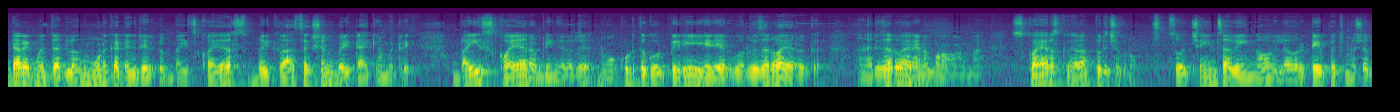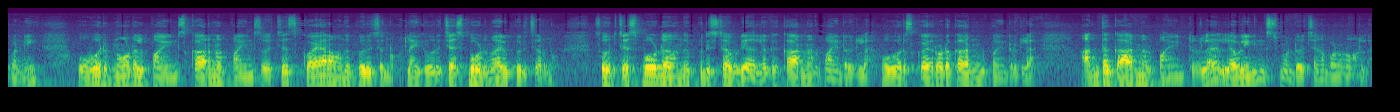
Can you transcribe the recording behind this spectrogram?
இன்டெரக்ட் மெத்தடில் வந்து மூணு கேட்டகரி இருக்குது by squares by cross section by tacheometry by square அப்படிங்கிறது நம்ம கொடுத்துக்கு ஒரு பெரிய ஏரியா இருக்குது ஒரு ரிசர்வாயர் இருக்குது அந்த ரிசர்வாயர் என்ன பண்ணுவோம் நம்ம? ஸ்கொயர் ஸ்கொயராக பிரிச்சுக்கணும். ஸோ செயின் சவிங்கோ இல்லை ஒரு டேப் வச்சு மெஷர் பண்ணி ஒவ்வொரு நோடல் பாயிண்ட்ஸ் கார்னர் பாயிண்ட்ஸ் வச்சு ஸ்கொயராக வந்து பிரிச்சிடணும். லைக் ஒரு செஸ் போர்டு மாதிரி பிரிச்சிடணும். ஸோ ஒரு செஸ் போர்டை வந்து பிரிச்சுட்டு அப்படி அதில் இருக்க கார்னர் பாயிண்ட் இருக்குல்ல ஒவ்வொரு ஸ்கொயரோட கார்னர் பாயிண்ட் இருக்குல்ல அந்த கார்னர் பாயிண்ட்டில் லெவலிங் இன்ஸ்ட்ருமெண்ட் வச்சு என்ன பண்ணணும்ல?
